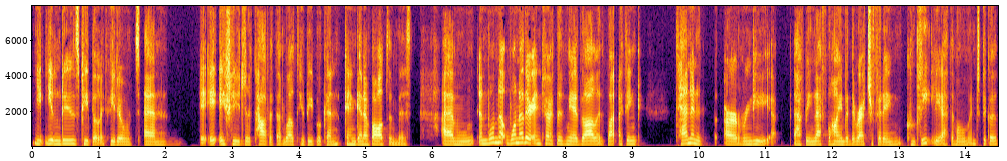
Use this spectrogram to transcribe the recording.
you, you lose people if you don't um if you just have it that wealthier people can can get involved in this. Um, and one one other interest in me as well is that I think tenants are really have been left behind in the retrofitting completely at the moment because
